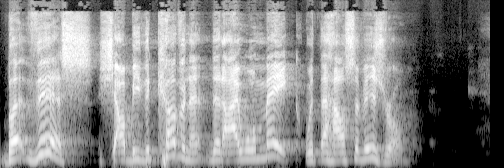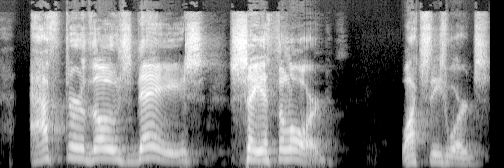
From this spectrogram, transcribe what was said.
But this shall be the covenant that I will make with the house of Israel. After those days, saith the Lord. Watch these words.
